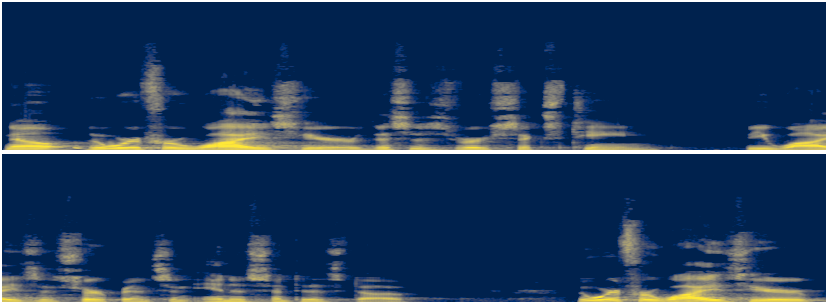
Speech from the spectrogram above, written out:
Now, the word for wise here, this is verse 16 be wise as serpents and innocent as dove. The word for wise here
